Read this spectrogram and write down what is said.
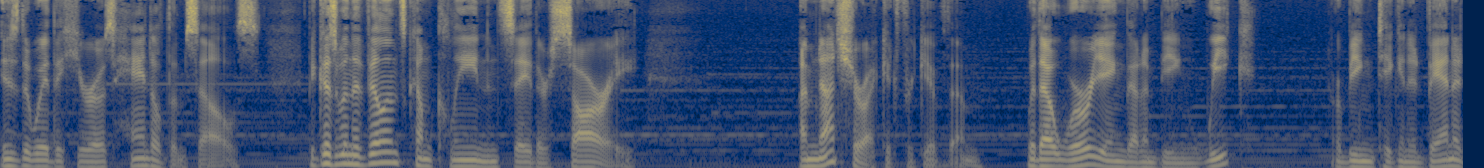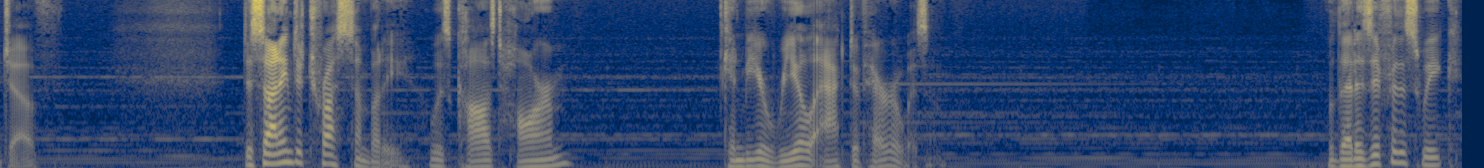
is the way the heroes handle themselves. Because when the villains come clean and say they're sorry, I'm not sure I could forgive them without worrying that I'm being weak or being taken advantage of. Deciding to trust somebody who has caused harm can be a real act of heroism. Well, that is it for this week.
